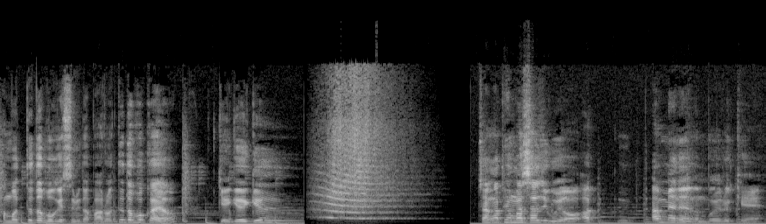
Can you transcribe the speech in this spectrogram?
한번 뜯어보겠습니다. 바로 뜯어볼까요? 깨깨깨. 장갑형 마사지고요. 앞 앞면에는 뭐 이렇게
